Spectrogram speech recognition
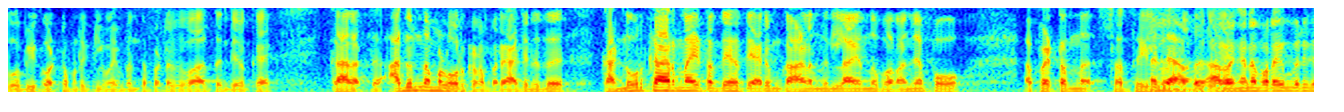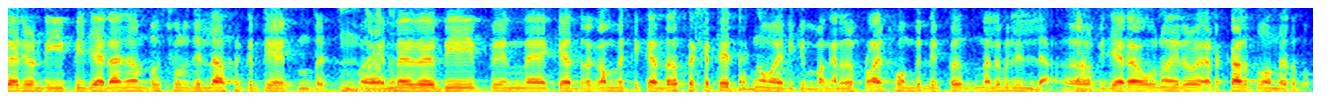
ഗോപി കോട്ടമുറിക്കലുമായി ബന്ധപ്പെട്ട വിവാദത്തിന്റെയൊക്കെ കാലത്ത്. അതും നമ്മൾ ഓർക്കണം. അപ്പോൾ രാജനിത് കണ്ണൂർക്കാരനായിട്ട് അദ്ദേഹത്തെ ആരും കാണുന്നില്ല എന്ന് പറഞ്ഞപ്പോൾ പെട്ടെന്ന് ശ്രദ്ധയിൽ ഒരു അതങ്ങനെ പറയുമ്പോൾ ഒരു കാര്യമുണ്ട്. ഇ പി ജയരാജൻ തൃശ്ശൂർ ജില്ലാ സെക്രട്ടറി ആയിട്ടുണ്ട്. എം എ ബി പിന്നെ കേന്ദ്ര കമ്മിറ്റി കേന്ദ്ര സെക്രട്ടേറിയറ്റ് അംഗമായിരിക്കും അങ്ങനെ ഒരു പ്ലാറ്റ്ഫോം പിന്നെ ഇപ്പോൾ നിലവിലില്ല. വിജയരാഘവനും അതിൽ ഇടക്കാലത്ത് വന്നിരുന്നു.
